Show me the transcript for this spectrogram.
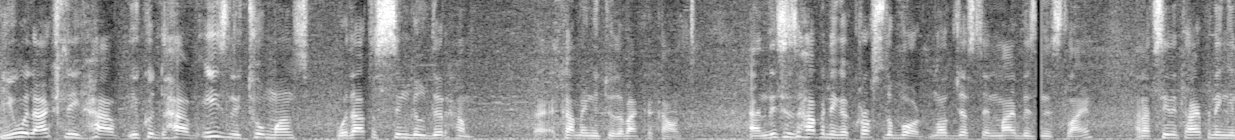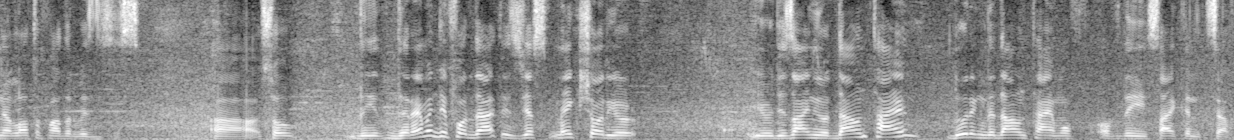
you will actually have, you could have easily two months without a single dirham coming into the bank account. And this is happening across the board, not just in my business line. And I've seen it happening in a lot of other businesses. Uh, so the, the remedy for that is just make sure you you design your downtime during the downtime of, of the cycle itself.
